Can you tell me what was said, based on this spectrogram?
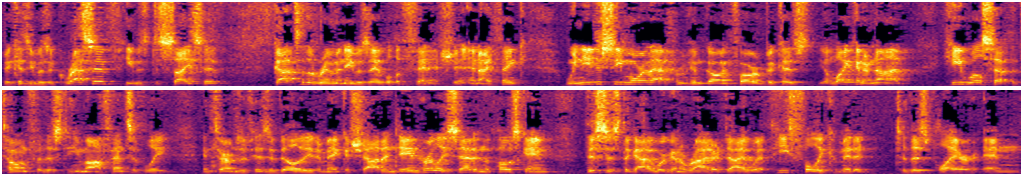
because he was aggressive, he was decisive, got to the rim, and he was able to finish. And I think we need to see more of that from him going forward because, you know, like it or not, he will set the tone for this team offensively in terms of his ability to make a shot. And Dan Hurley said in the postgame, this is the guy we're going to ride or die with. He's fully committed to this player, and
